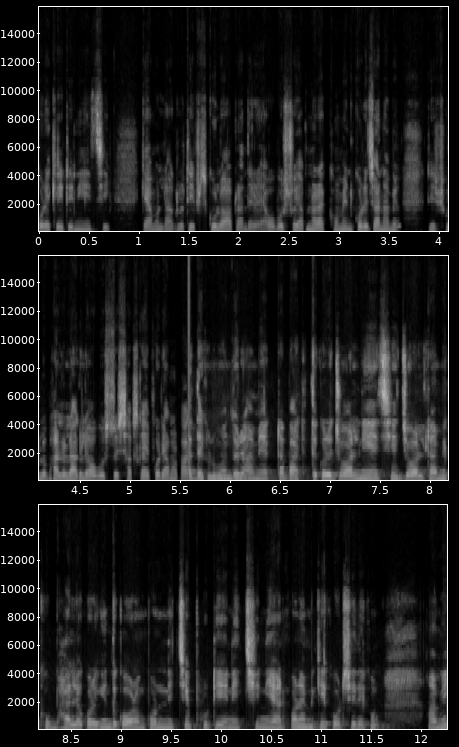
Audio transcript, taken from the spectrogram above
করে কেটে নিয়েছি। কেমন লাগল টিপসগুলো আপনাদের? অবশ্যই আপনারা কমেন্ট করে জানাবেন। টিপসগুলো ভালো লাগলে অবশ্যই সাবস্ক্রাইব করে আমার পাশে দেখুন। বন্ধুরা, আমি একটা বাটিতে করে জল নিয়েছি। জলটা আমি খুব ভালো করে কিন্তু গরম করে নিচ্ছি, ফুটিয়ে নিচ্ছি। নেওয়ার পর আমি কি করছি দেখুন, আমি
